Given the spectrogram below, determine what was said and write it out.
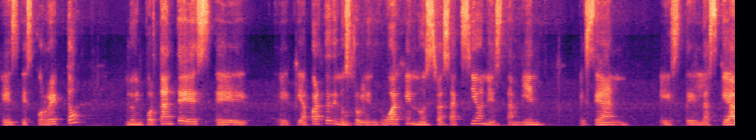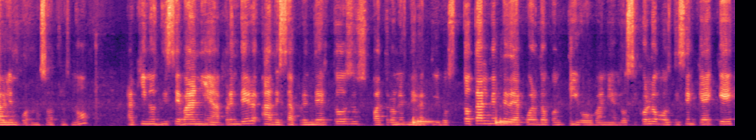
es, es correcto. Lo importante es eh, eh, que aparte de nuestro lenguaje, nuestras acciones también que sean este, las que hablen por nosotros, ¿no? Aquí nos dice Vania, aprender a desaprender todos esos patrones negativos. Totalmente de acuerdo contigo, Vania. Los psicólogos dicen que hay que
